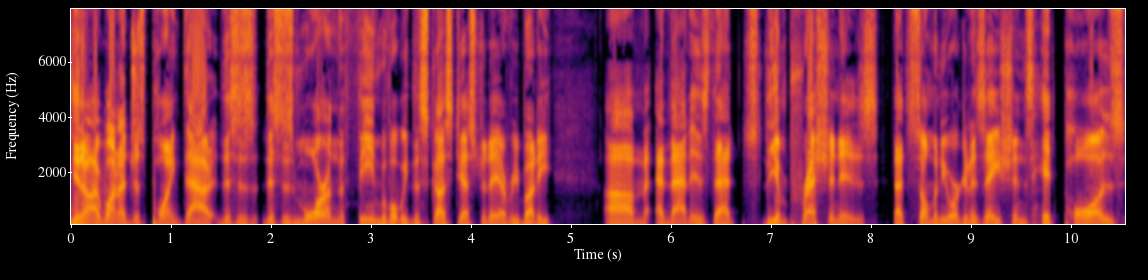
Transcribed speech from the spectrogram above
You know, I want to just point out this is this is more on the theme of what we discussed yesterday, everybody. Um, and that is that the impression is that so many organizations hit pause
